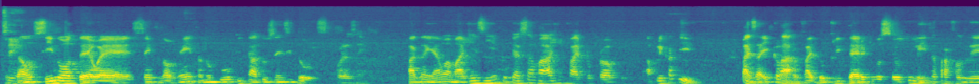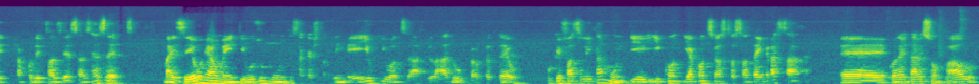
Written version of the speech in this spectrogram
Sim. Então, se no hotel é 190, no Book está 202, por exemplo para ganhar uma margenzinha, porque essa margem vai para o próprio aplicativo. Mas aí, claro, vai do critério que você utiliza para fazer, para poder fazer essas reservas. Mas eu realmente uso muito essa questão do e-mail e o WhatsApp lá do próprio hotel, porque facilita muito. E, e, e aconteceu uma situação até engraçada. É, quando a gente estava em São Paulo,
